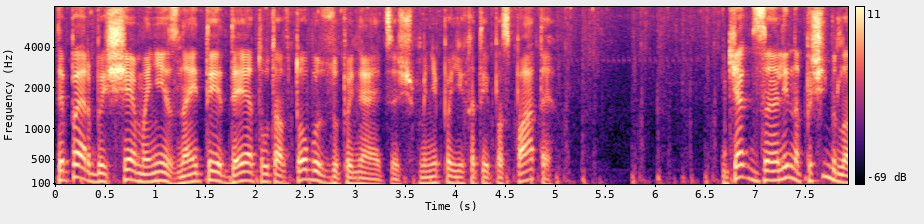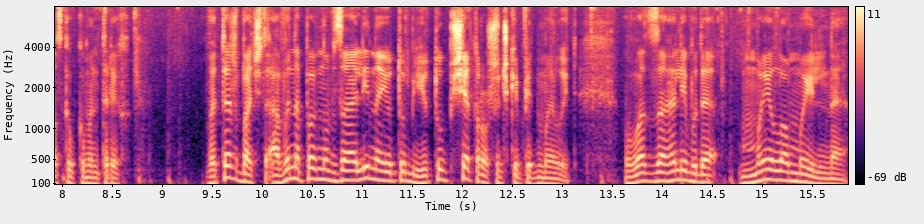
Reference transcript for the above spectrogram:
Тепер би ще мені знайти, де тут автобус зупиняється, щоб мені поїхати і поспати. Як взагалі, напишіть, будь ласка, в коментарях. Ви теж бачите, а ви, напевно, взагалі на Ютубі. Ютуб ще трошечки підмилить. У вас взагалі буде мило-мильне.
